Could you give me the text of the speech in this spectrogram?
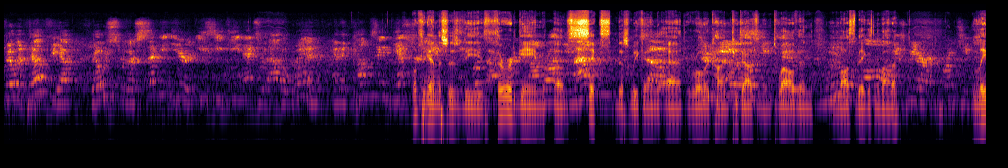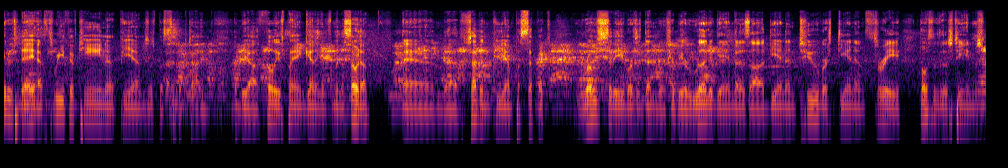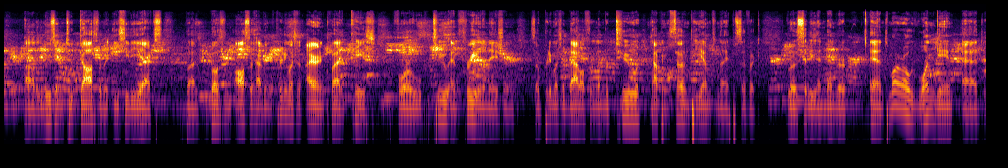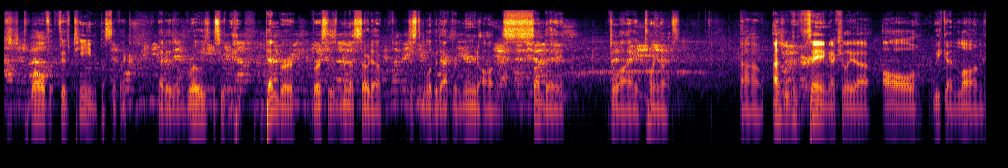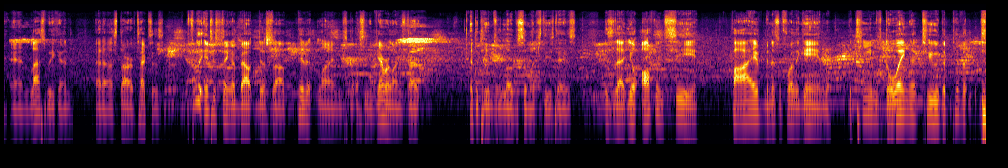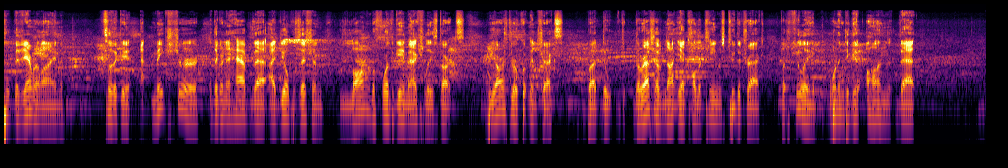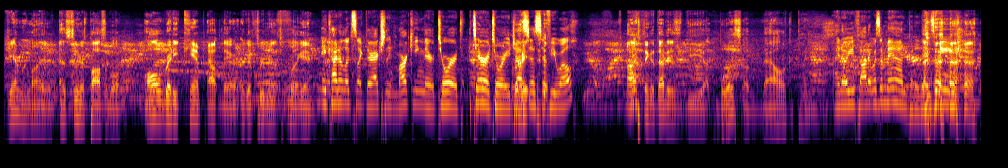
Philadelphia goes for their second year at ECDX without a win, and it comes in yesterday. Once again, this is the third game of six this weekend at RollerCon 2012 in Las Vegas, Nevada. Later today at 3:15 p.m. Pacific time. Will be uh, Phillies playing again against Minnesota, and at 7 p.m. Pacific, Rose City versus Denver should be a really good game. That is uh, DNN 2 versus DNN 3. Both of those teams uh, losing to Gotham at ECDX, but both of them also having pretty much an ironclad case for two and three in the nation. So pretty much a battle for number two happening 7 p.m. tonight Pacific, Rose City and Denver. And tomorrow one game at 12:15 Pacific. That is Rose, excuse me, Denver versus Minnesota, just a little bit after noon on Sunday, July 29th. Uh, as we've been saying, actually, uh, all weekend long and last weekend at uh, Star of Texas, it's really interesting about this uh, pivot line, excuse me, jammer line start that the teams love so much these days, is that you'll often see five minutes before the game the teams going to the pivot, to the jammer line, so they can make sure that they're going to have that ideal position long before the game actually starts. We are through equipment checks, but the, the refs have not yet called the teams to the track. But Philly wanting to get on that jammer line as soon as possible, already camped out there a good three minutes before the game. It kind of looks like they're actually marking their tor- territory, Right. Justice, if you will. I think that that is the voice of Val Capone. I know you thought it was a man, but it is me. So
